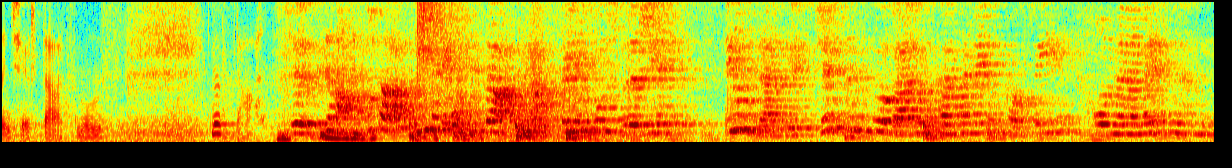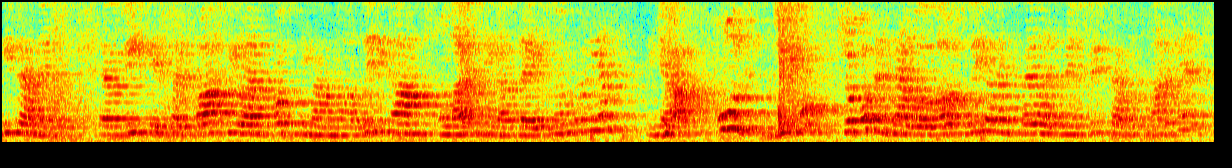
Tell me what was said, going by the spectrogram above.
viņš ir tāds mums. Nu, tā. Jā, nu tā, mums ir tā, ja, ka jums būs šie stilizētie 40. gadu kasamēti kostīmi, un mēs izrādējamies vīsies ar pārspīlēm, pozitīvām lirikām un laikmatīgās dēļas numuriem. Jā, un Džimu šo potenciālo Lauras līmeni spēlēs viens kā mūsu manekens.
